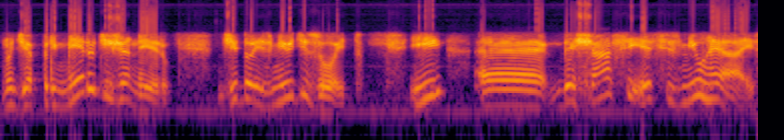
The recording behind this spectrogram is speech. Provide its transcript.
no dia 1 de janeiro de 2018 e é, deixasse esses mil reais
